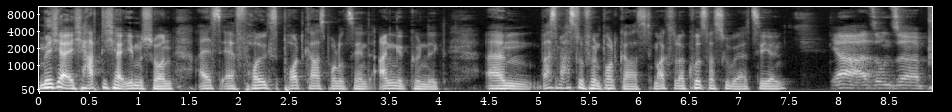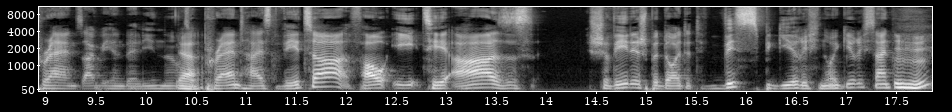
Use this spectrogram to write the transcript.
Micha, ich hab dich ja eben schon als Erfolgs-Podcast-Produzent angekündigt. Ähm, was machst du für einen Podcast? Magst du da kurz was drüber erzählen? Ja, also unser Brand, sagen wir hier in Berlin. Ne? Ja. Unser Brand heißt VETA, V-E-T-A. Es ist schwedisch bedeutet wissbegierig, neugierig sein. Mhm.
